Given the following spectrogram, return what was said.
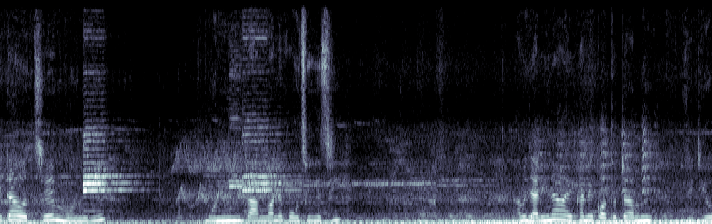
এটা হচ্ছে মন্দির। মন্দির প্রাঙ্গণে পৌঁছে গেছি। আমি জানি না এখানে কতটা আমি ভিডিও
